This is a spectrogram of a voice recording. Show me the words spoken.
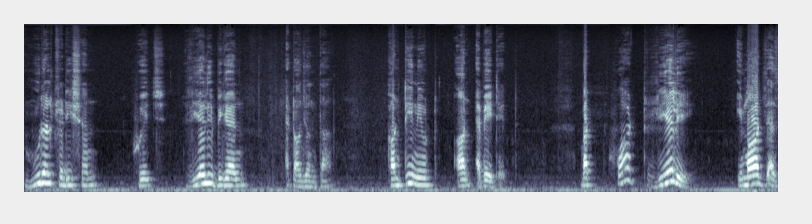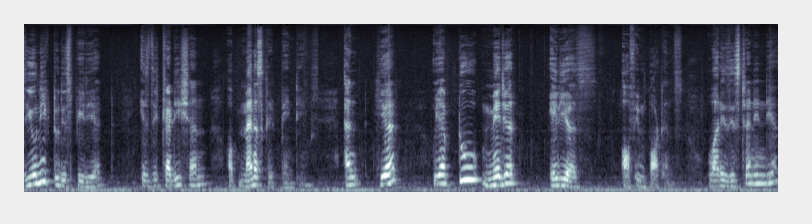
mural tradition which really began at Ajanta continued unabated. But what really emerged as unique to this period is the tradition of manuscript paintings. And here we have two major areas of importance. One is Eastern India,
